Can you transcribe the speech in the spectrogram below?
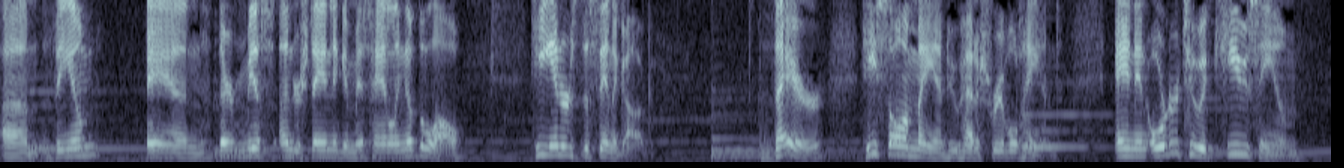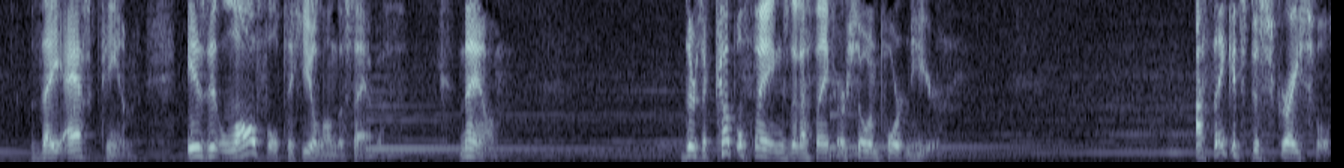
um, them and their misunderstanding and mishandling of the law, he enters the synagogue. There, he saw a man who had a shriveled hand, and in order to accuse him, they asked him, Is it lawful to heal on the Sabbath? Now, there's a couple things that I think are so important here. I think it's disgraceful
